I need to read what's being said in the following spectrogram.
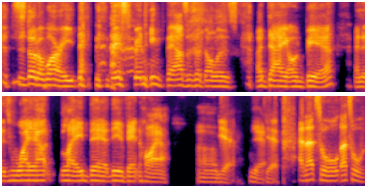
this is not a worry. They're spending thousands of dollars a day on beer, and it's way outlaid their the event higher. Um, yeah, yeah, yeah, and that's all. That's all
